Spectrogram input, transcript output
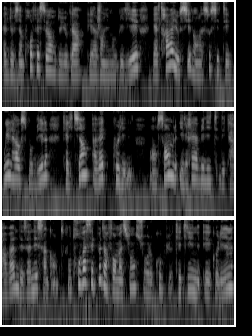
Elle devient professeure de yoga et agent immobilier et elle travaille aussi dans la société Wheelhouse Mobile qu'elle tient avec Colin. Ensemble, ils réhabilitent des caravanes des années 50. On trouve assez peu d'informations sur le couple Kathleen et Colin,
